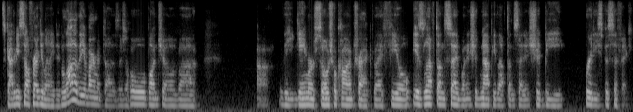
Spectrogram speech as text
it's got to be self-regulated. A lot of the environment does. There's a whole bunch of uh, uh, the gamer social contract that I feel is left unsaid when it should not be left unsaid. It should be pretty specific.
